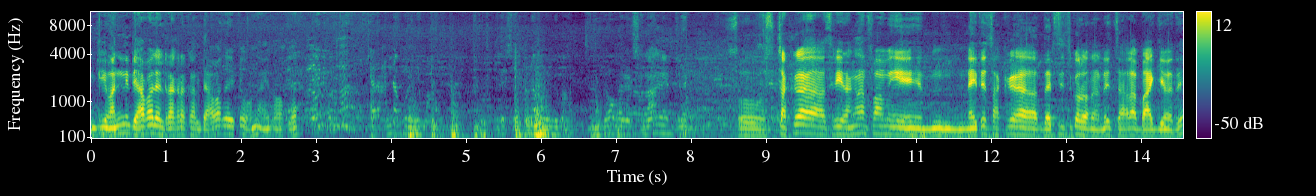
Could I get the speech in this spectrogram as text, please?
ఇంక ఇవన్నీ దేవాలయాలు రకరకాల దేవాలయాలు అయితే ఉన్నాయి లోపల. సో చక్కగా శ్రీ రంగనాథ స్వామి అయితే చక్కగా దర్శించుకోవాలండి. చాలా భాగ్యం అది.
